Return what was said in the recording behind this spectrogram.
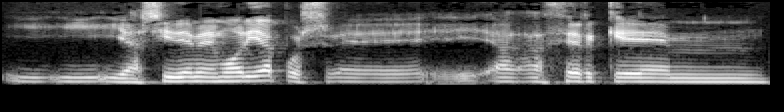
y, así de memoria, pues eh, hacer que mm,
